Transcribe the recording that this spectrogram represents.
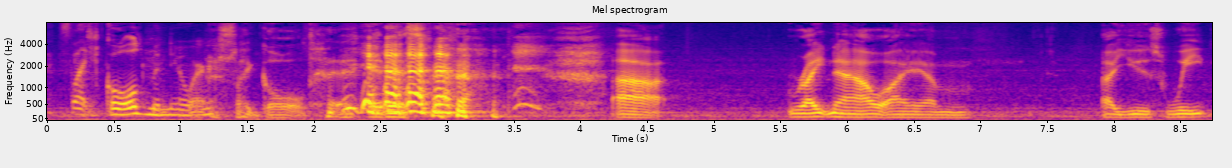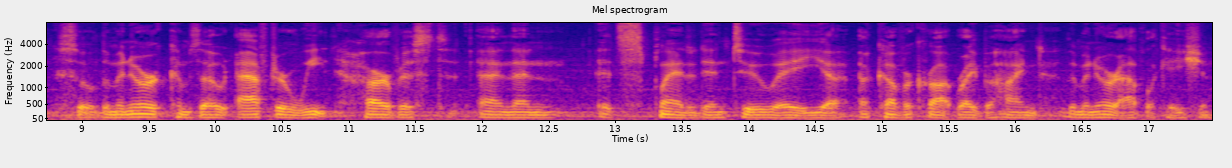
it's like gold manure. It's like gold. it, it is. uh, right now, I am I use wheat, so the manure comes out after wheat harvest, and then it's planted into a, uh, a cover crop right behind the manure application.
